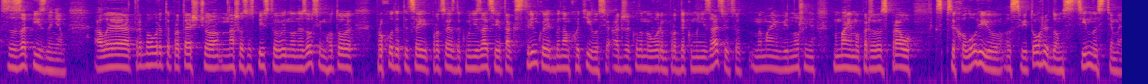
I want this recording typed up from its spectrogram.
з запізненням. Але треба говорити про те, що наше суспільство винно не зовсім готове проходити цей процес декомунізації так стрімко, як би нам хотілося. Адже коли ми говоримо про декомунізацію, це ми маємо відношення, ми маємо перш за справу з психологією, з світоглядом, з цінностями.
